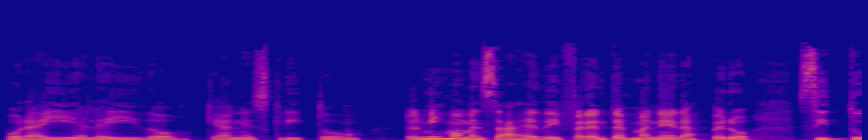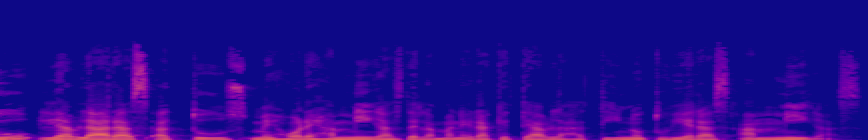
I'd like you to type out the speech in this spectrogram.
Por ahí he leído que han escrito el mismo mensaje de diferentes maneras, pero si tú le hablaras a tus mejores amigas de la manera que te hablas a ti, no tuvieras amigas.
